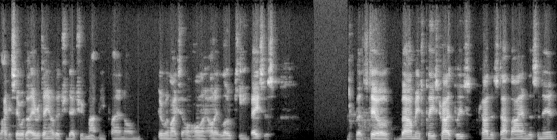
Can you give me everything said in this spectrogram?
like I said, with everything else that you that you might be planning on doing, like on on a, on a low key basis. But still, by all means, please try please try to stop by and listen in.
